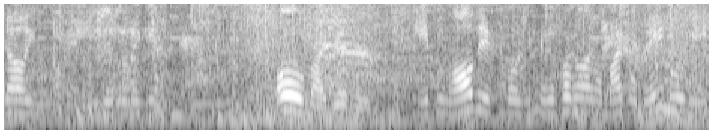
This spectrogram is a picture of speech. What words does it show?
No, he's okay. He's able to make it. Oh my goodness. Escaping all the explosion here. This is looking like a Michael Bay movie.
